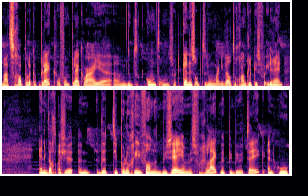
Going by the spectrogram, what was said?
maatschappelijke plek. Of een plek waar je ehm, doet, komt om een soort kennis op te doen, maar die wel toegankelijk is voor iedereen. En ik dacht, als je een, de typologie van het museum eens vergelijkt met bibliotheek en hoe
